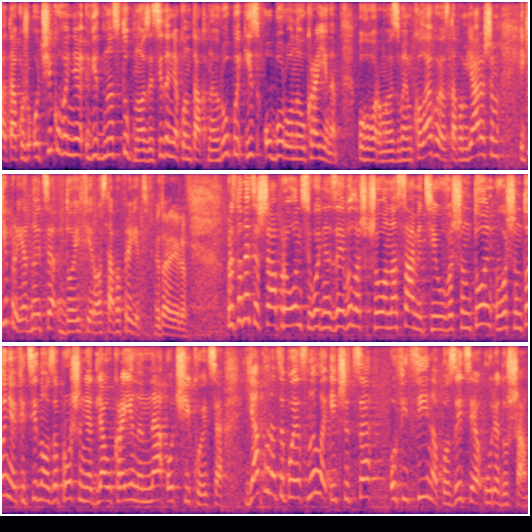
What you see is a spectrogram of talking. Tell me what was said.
а також очікування від наступного засідання контактної групи із оборони України. Поговоримо з моїм колегою Остапом Яришем, який приєднується до ефіру. Остапа, привіт. Вітаю, Юлю. Представниця США при ООН сьогодні заявила, що на саміті у Вашингтоні у Вашингтоні офіційного запрошення для України не очікується. Як вона це пояснила, і чи це офіційна позиція уряду США?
